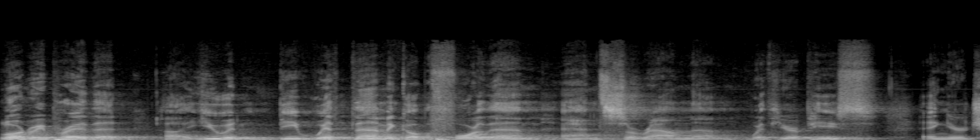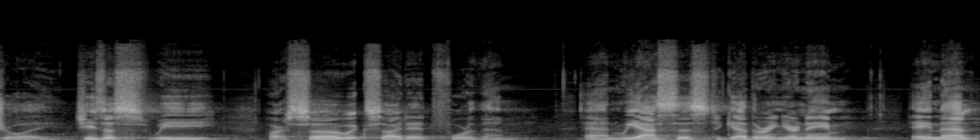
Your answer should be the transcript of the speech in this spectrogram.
Lord, we pray that uh, you would be with them and go before them and surround them with your peace and your joy. Jesus, we are so excited for them. And we ask this together in your name. Amen.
